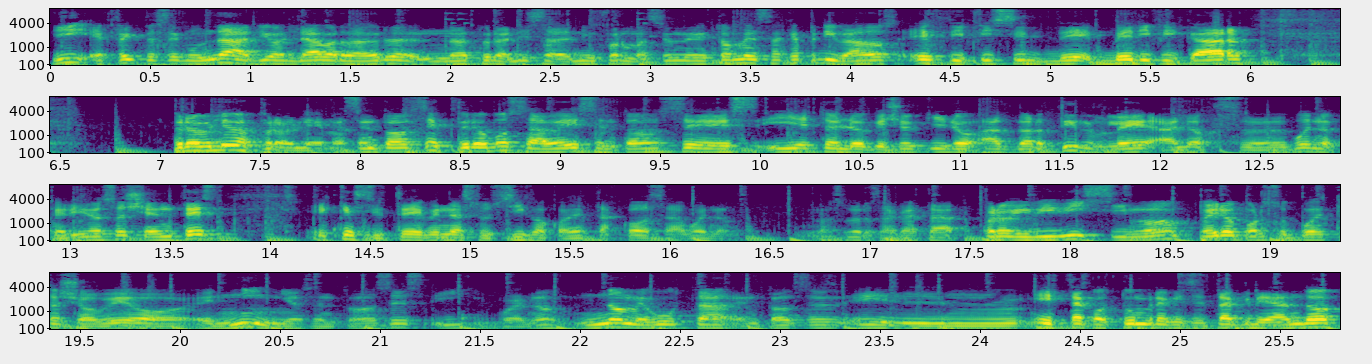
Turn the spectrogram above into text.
y efectos secundarios, la verdadera naturaleza de la información en estos mensajes privados es difícil de verificar. Problemas, problemas. Entonces, pero vos sabés entonces, y esto es lo que yo quiero advertirle a los, eh, queridos oyentes, es que si ustedes ven a sus hijos con estas cosas, bueno, nosotros acá está prohibidísimo, pero por supuesto yo veo en niños entonces, y bueno, no me gusta entonces esta costumbre que se está creando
